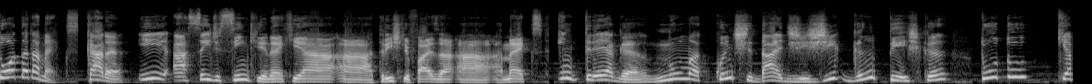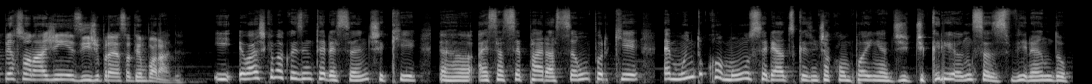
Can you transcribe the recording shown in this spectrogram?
toda da Max. Cara, e a Sage Sink, né, que é a, a atriz que faz a, a, a Max, entrega numa quantidade gigantesca tudo que a personagem exige pra essa temporada. E eu acho que é uma coisa interessante que ah, essa separação, porque é muito comum os seriados que a gente acompanha de, de crianças virando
